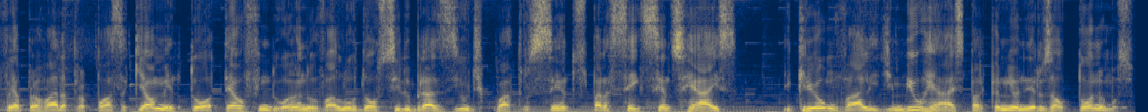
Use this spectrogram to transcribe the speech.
Foi aprovada a proposta que aumentou até o fim do ano o valor do Auxílio Brasil de R$ 400 para 600 reais e criou um vale de 1.000 reais para caminhoneiros autônomos.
